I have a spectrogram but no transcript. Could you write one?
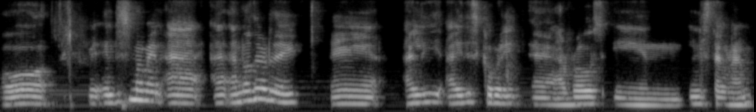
Oh, in this moment, uh, another day, uh, I, I discovered uh, a Rose in Instagram.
